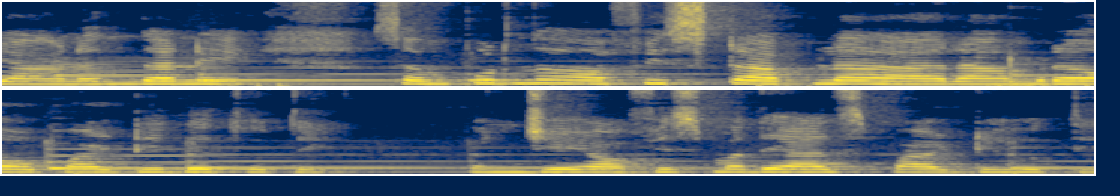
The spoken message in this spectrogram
या आनंदाने संपूर्ण ऑफिस स्टाफला रामराव पार्टी देत होते. म्हणजे ऑफिसमध्ये आज पार्टी होती.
